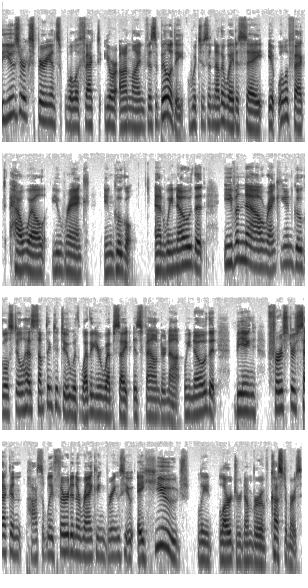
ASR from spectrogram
The user experience will affect your online visibility, which is another way to say it will affect how well you rank in Google. And we know that even now, ranking in Google still has something to do with whether your website is found or not. We know that being first or second, possibly third in a ranking brings you a hugely larger number of customers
